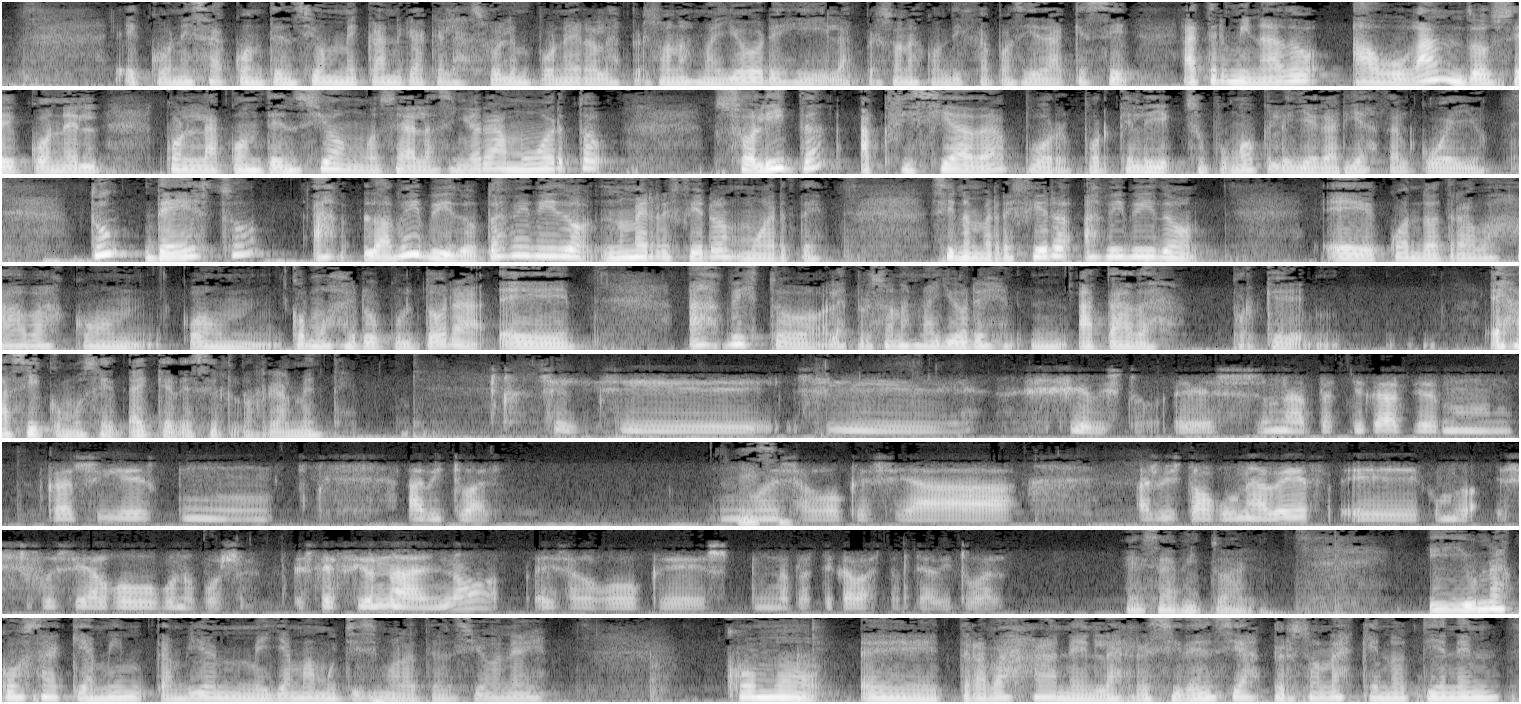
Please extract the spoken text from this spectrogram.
eh, con esa contención mecánica que las suelen poner a las personas mayores y las personas con discapacidad, que se ha terminado ahogándose con el, con la contención, o sea, la señora ha muerto solita, asfixiada, por, porque le, supongo que le llegaría hasta el cuello. Tú de esto has- lo has vivido, tú has vivido, no me refiero a muerte, sino me refiero, has vivido eh, cuando trabajabas con, con, como gerocultora, eh, has visto a las personas mayores mm, atadas, porque es así como se, hay que decirlo realmente. Sí, sí, sí, sí he visto. Es una práctica que mm, casi es mm, habitual. No Eso. es algo que sea... ¿Has visto alguna vez eh, como si fuese algo, bueno, pues excepcional, ¿no? Es algo que es una práctica bastante habitual. Es habitual. Y una cosa que a mí también me llama muchísimo la atención es cómo eh, trabajan en las residencias personas que no tienen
